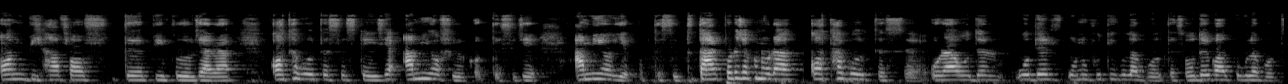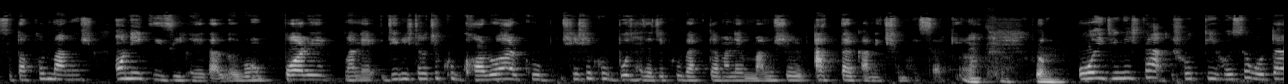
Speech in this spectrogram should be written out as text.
on behalf of the people যারা কথা বলতেছে স্টেজে আমিও ফিল করতেছি যে আমিও ইয়ে করতেছি। তো তারপরে যখন ওরা কথা বলতেছে ওরা ওদের ওদের অনুভূতি গুলা বলতেছে ওদের গল্পগুলা বলতেছে তখন মানুষ অনেক ইজি হয়ে গেল এবং পরে মানে জিনিসটা হচ্ছে খুব ঘরোয়া আর খুব শেষে খুব বোঝা যায় যে খুব একটা মানে মানুষের আত্মার কানেকশন হয়েছে আর কি? আচ্ছা তো ওই জিনিসটা সত্যি হয়েছে ওটা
